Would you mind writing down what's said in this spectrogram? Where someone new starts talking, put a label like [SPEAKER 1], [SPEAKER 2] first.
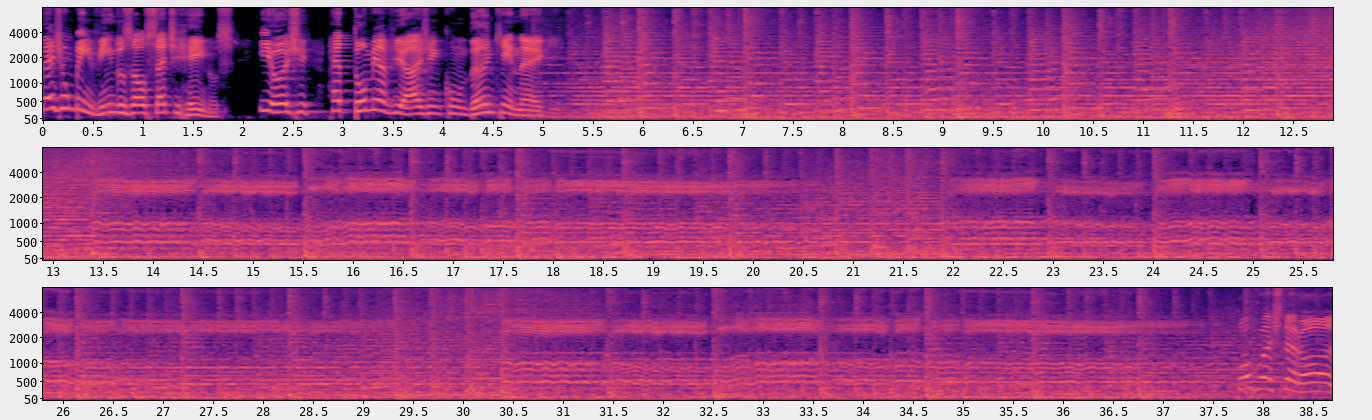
[SPEAKER 1] Sejam bem-vindos aos Sete Reinos. E hoje, retome a viagem com Duncan Egg.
